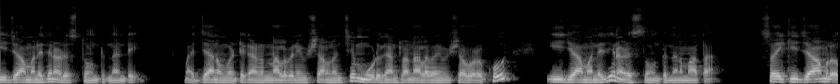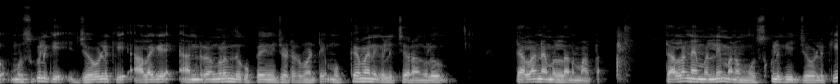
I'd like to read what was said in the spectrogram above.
ఈ జామ్ అనేది నడుస్తూ ఉంటుందండి. మధ్యాహ్నం ఒంటి గంట నలభై నిమిషాల నుంచి మూడు గంటల నలభై నిమిషాల వరకు ఈ జామ్ అనేది నడుస్తూ ఉంటుందన్నమాట. సో ఈ జామ్లో ముసుగులకి జోళ్ళకి అలాగే అన్ని రంగుల మీద ఉపయోగించేటటువంటి ముఖ్యమైన గెలిచే రంగులు తెల్ల నెమళ్ళు అనమాట తెల్ల నెమల్ని మనం ముసుగులకి జోళ్ళకి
